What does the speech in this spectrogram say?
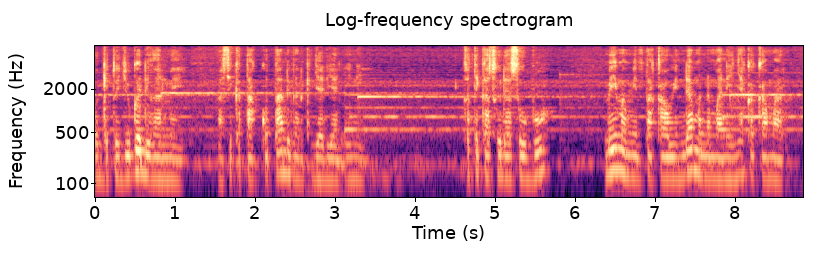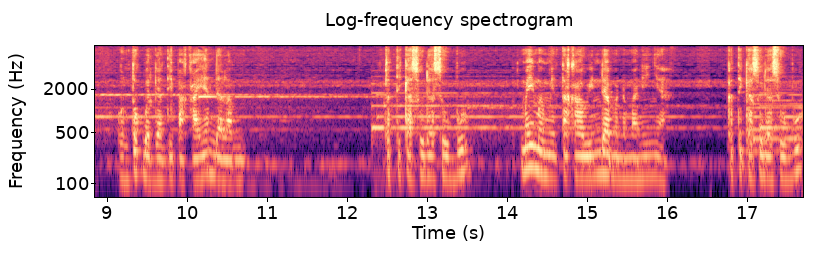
Begitu juga dengan Mei, masih ketakutan dengan kejadian ini. Ketika sudah subuh, Mei meminta Kawinda menemaninya ke kamar untuk berganti pakaian dalam. Ketika sudah subuh, Mei meminta Kawinda menemaninya. Ketika sudah subuh,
